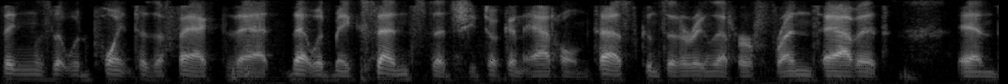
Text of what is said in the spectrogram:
things that would point to the fact that that would make sense that she took an at-home test considering that her friends have it and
